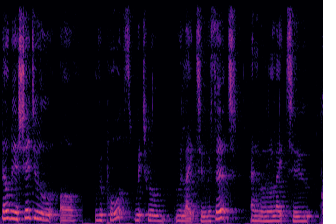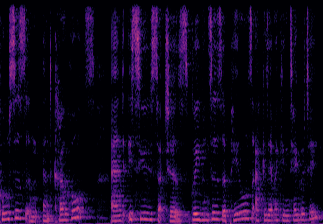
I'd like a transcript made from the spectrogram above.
There'll be a schedule of reports which will relate to research and will relate to courses and, and cohorts and issues such as grievances, appeals, academic integrity.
